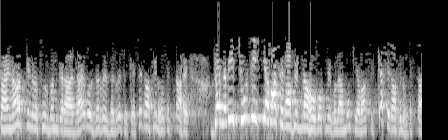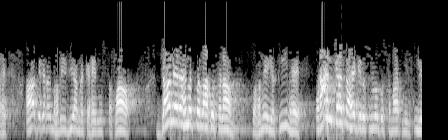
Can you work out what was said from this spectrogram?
کائنات کے رسول بن کر آ جائے، وہ ذرے ذرے سے کیسے غافل ہو سکتا ہے؟ جو نبی چوٹی کی آواز سے غافل نہ ہو، وہ اپنے غلاموں کی آواز سے کیسے غافل ہو سکتا ہے؟ آج اگر ہم حبیبیہ میں کہیں مصطفیٰ، جان رحمت پر لاکھوں سلام، تو ہمیں یقین ہے قرآن کہتا ہے کہ رسولوں کو سماعت ملتی ہے۔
